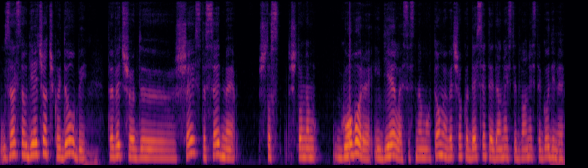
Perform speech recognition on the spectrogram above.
u- zaista u dječačkoj dobi. To je već od e, šeste, sedme što, što nam govore i dijele se s nama o tome već oko 10. 11. 12. godine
